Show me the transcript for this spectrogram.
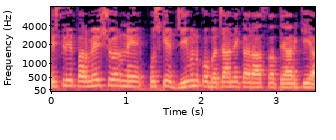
इसलिए परमेश्वर ने उसके जीवन को बचाने का रास्ता तैयार किया।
